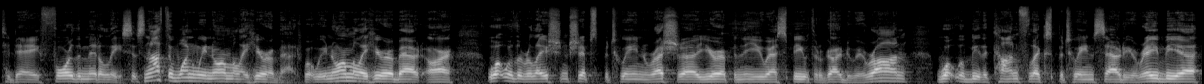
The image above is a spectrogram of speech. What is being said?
today for the Middle East. It's not the one we normally hear about. What we normally hear about are what will the relationships between Russia, Europe, and the US be with regard to Iran? What will be the conflicts between Saudi Arabia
